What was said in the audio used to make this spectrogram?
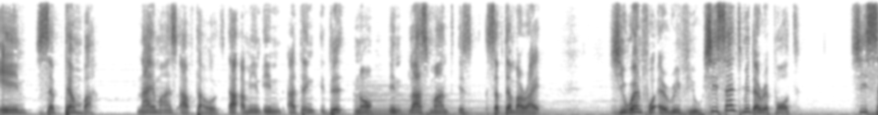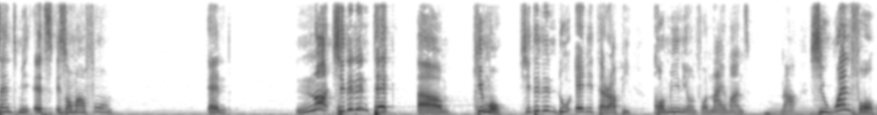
In September, nine months afterwards, I mean, in I think this, no, in last month is September, right? She went for a review. She sent me the report. She sent me it's it's on my phone. and not she didn't take um, chemo. She didn't do any therapy. Communion for nine months. Now she went for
